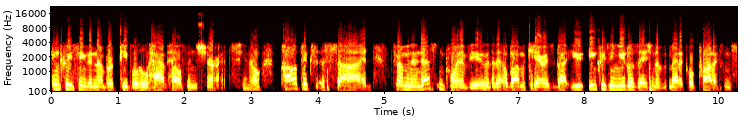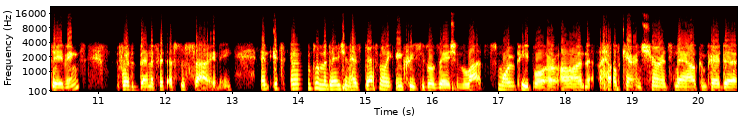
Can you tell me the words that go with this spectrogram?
increasing the number of people who have health insurance. You know, politics aside, from an investment point of view, Obamacare is about u- increasing utilization of medical products and savings for the benefit of society. And its implementation has definitely increased utilization. Lots more people are on health care insurance now compared to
